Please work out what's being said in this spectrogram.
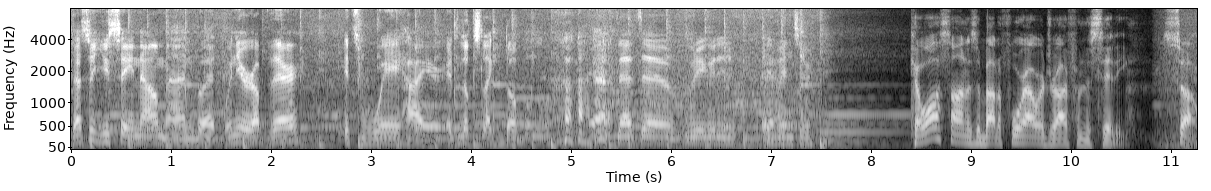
that's what you say now, man, but when you're up there, it's way higher. It looks like double. That's a really good adventure. Kawasan is about a four-hour drive from the city. So,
